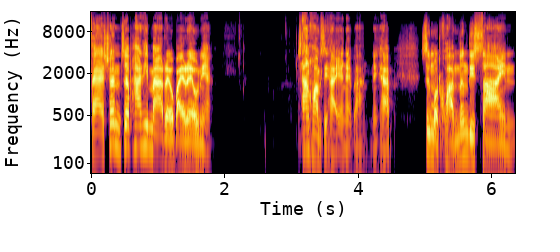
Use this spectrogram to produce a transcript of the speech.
แฟชั่นเสื้อผ้าที่มาเร็วไปเร็วเนี่ย สร้างความเสียหายยังไงบ้างนะครับ ซึ่งบทความเรื่องดีไซน์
